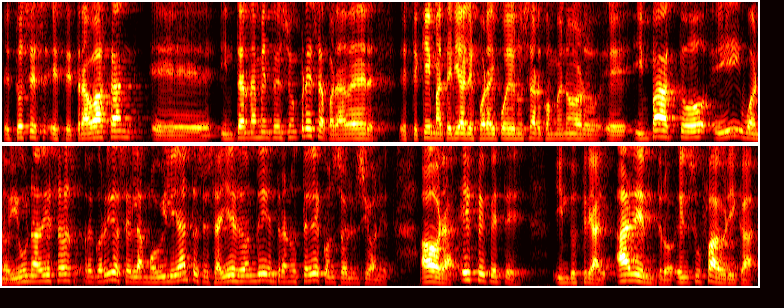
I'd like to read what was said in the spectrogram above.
Entonces este, trabajan eh, internamente en su empresa para ver este, qué materiales por ahí pueden usar con menor eh, impacto y bueno, y uno de esos recorridos es la movilidad, entonces ahí es donde entran ustedes con soluciones. Ahora, FPT industrial, adentro, en su fábrica,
